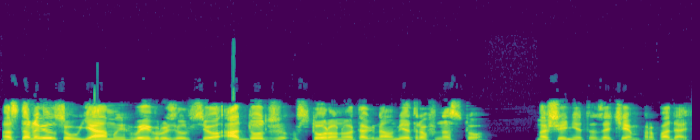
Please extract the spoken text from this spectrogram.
Остановился у ямы, выгрузил все, а додж в сторону отогнал метров на сто. Машине-то зачем пропадать?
